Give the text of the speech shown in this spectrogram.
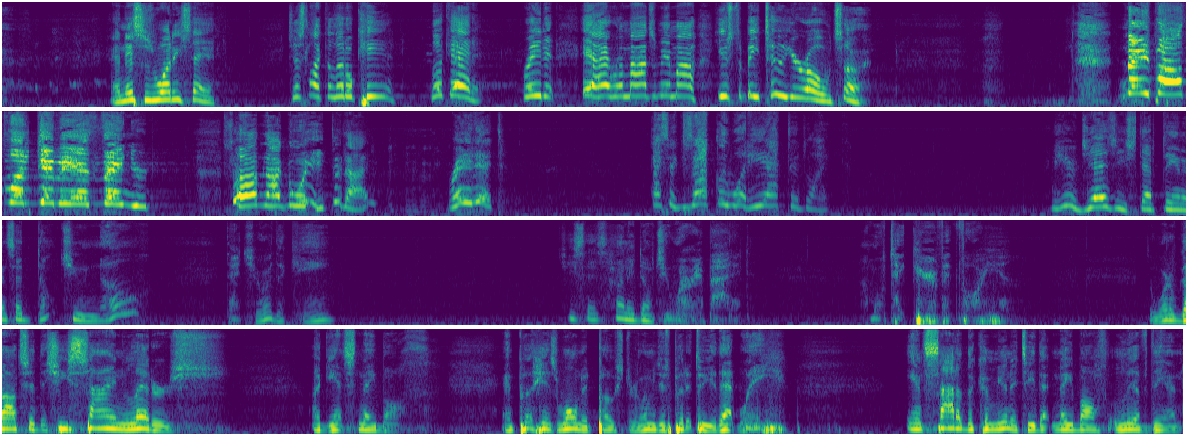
and this is what he said. Just like a little kid. Look at it. Read it. Yeah, it reminds me of my used to be two year old son. Naboth wouldn't give me his vineyard, so I'm not going to eat tonight. Read it. That's exactly what he acted like. And here Jesse stepped in and said, Don't you know that you're the king? She says, Honey, don't you worry about it. I'm going to take care of it for you. The Word of God said that she signed letters against Naboth and put his wanted poster, let me just put it to you that way, inside of the community that Naboth lived in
